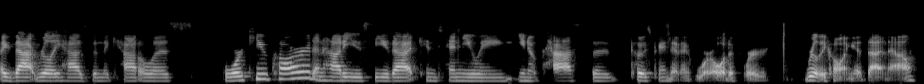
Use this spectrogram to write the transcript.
like that really has been the catalyst for Q card? And how do you see that continuing, you know, past the post-pandemic world if we're really calling it that now?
